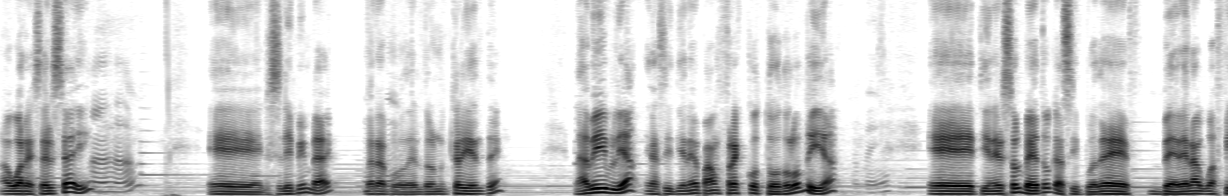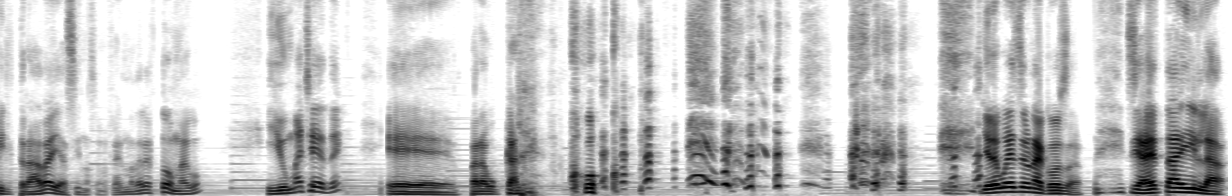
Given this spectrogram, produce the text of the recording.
aguarecerse ahí. Ajá. Eh, el sleeping bag para poder dormir caliente. La Biblia, y así tiene pan fresco todos los días. Eh, tiene el sorbeto, que así puede beber agua filtrada y así no se enferma del estómago. Y un machete eh, para buscar coco. Yo le voy a decir una cosa. Si a esta isla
